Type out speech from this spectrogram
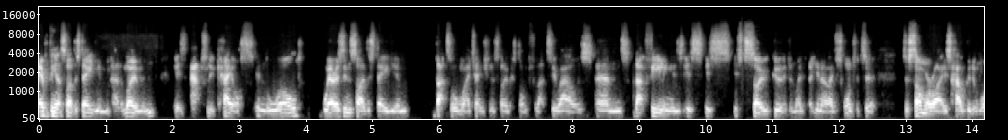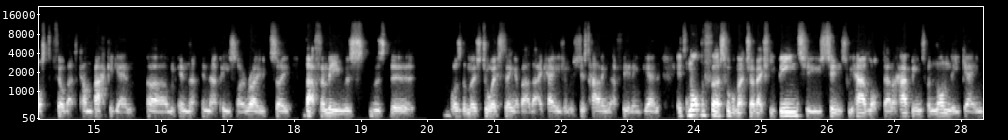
everything outside the stadium at the moment is absolute chaos in the world, whereas inside the stadium, that's all my attention is focused on for that two hours and that feeling is is is, is so good and I, you know I just wanted to to summarize how good it was to feel that to come back again um, in that in that piece I wrote. So that for me was was the was the most joyous thing about that occasion was just having that feeling again. It's not the first football match I've actually been to since we had lockdown. I have been to a non-league game.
